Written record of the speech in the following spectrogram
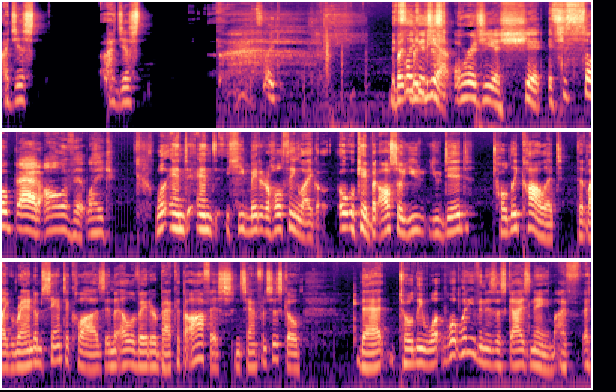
I just, I just. It's like it's But- like but it's yeah. just orgy as shit. It's just so bad, all of it. Like Well, and and he made it a whole thing like, oh, okay, but also you you did totally call it that like random Santa Claus in the elevator back at the office in San Francisco. That totally what what what even is this guy's name? I've I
